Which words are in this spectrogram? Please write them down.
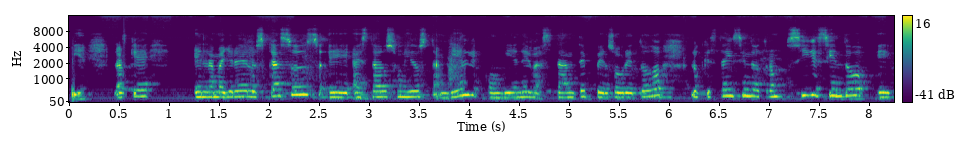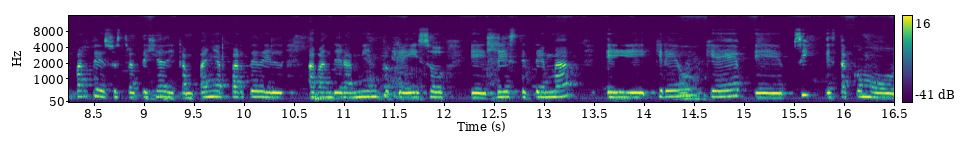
pie. La que en la mayoría de los casos eh, a Estados Unidos también le conviene bastante, pero sobre todo lo que está diciendo Trump sigue siendo parte de su estrategia de campaña, parte del abanderamiento que hizo de este tema. creo que sí, está como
